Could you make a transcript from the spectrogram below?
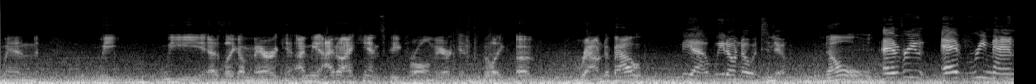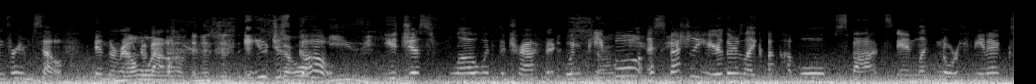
when we we as like American, I mean I don't I can't speak for all Americans, but like a roundabout, Yeah, we don't know what to do. no, Every every man for himself in the no roundabout. and it's just You just so go. easy. You just with the traffic. when It's so people, easy. especially here, there's like a couple spots in like North Phoenix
